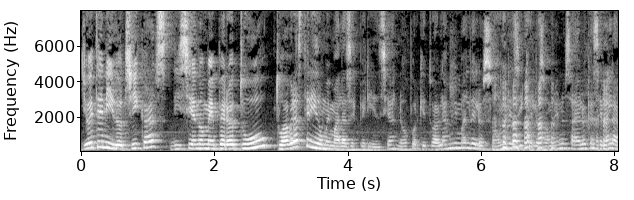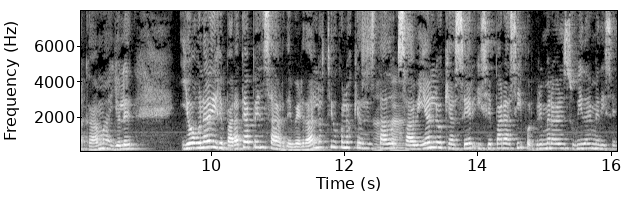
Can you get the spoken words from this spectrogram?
yo he tenido chicas diciéndome, pero tú, tú habrás tenido muy malas experiencias, ¿no? Porque tú hablas muy mal de los hombres y que los hombres no saben lo que hacer en la cama. Y yo le, yo una vez dije, párate a pensar, ¿de verdad los tíos con los que has estado sabían lo que hacer? Y se para así por primera vez en su vida y me dice,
